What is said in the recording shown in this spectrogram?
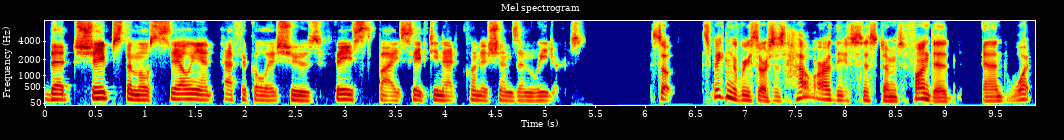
that shapes the most salient ethical issues faced by safety net clinicians and leaders. So, Speaking of resources, how are these systems funded and what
